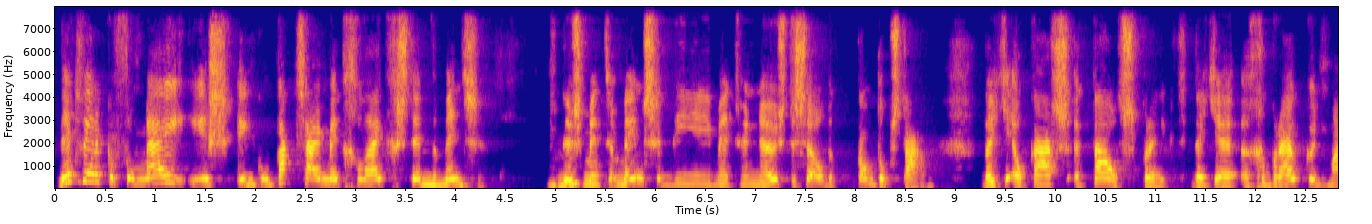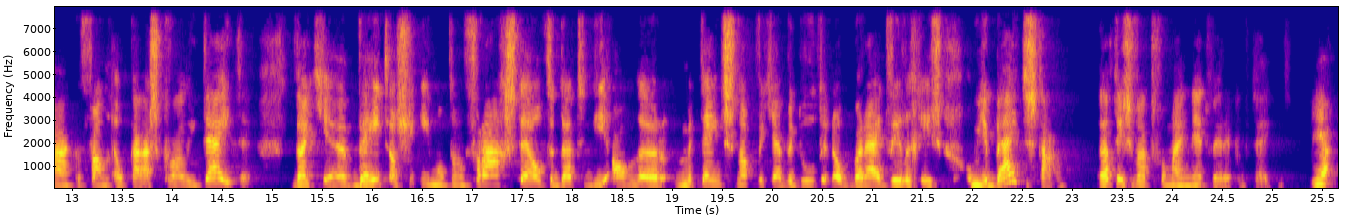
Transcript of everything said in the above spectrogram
Netwerken voor mij is in contact zijn met gelijkgestemde mensen. Dus met mensen die met hun neus dezelfde kant op staan. Dat je elkaars taal spreekt. Dat je gebruik kunt maken van elkaars kwaliteiten. Dat je weet als je iemand een vraag stelt, dat die ander meteen snapt wat jij bedoelt en ook bereidwillig is om je bij te staan. Dat is wat voor mij netwerken betekent. Ja.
